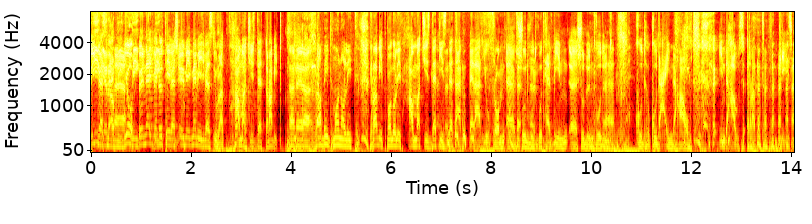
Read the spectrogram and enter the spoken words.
Így vesz igen, meg. Rabbit, Jó, ő 45 éves, ő még nem így vesz nyulat. How much is that rabbit? Rabbit monolit. Rabbit monolit, how much is that is that are you from? Uh, should would could have been, uh, shouldn't, wouldn't. Could, could I? In the house. In the house, rabbit, please.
